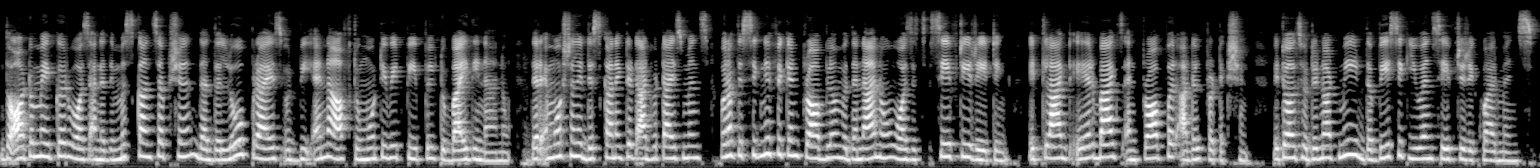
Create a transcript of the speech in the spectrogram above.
The automaker was under the misconception that the low price would be enough to motivate people to buy the Nano. Their emotionally disconnected advertisements. One of the significant problem with the Nano was its safety rating. It lacked airbags and proper adult protection. It also did not meet the basic UN safety requirements.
